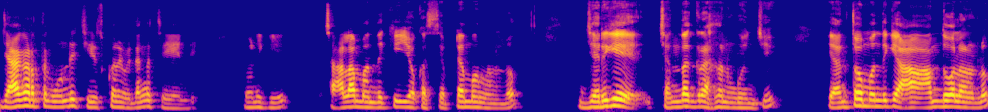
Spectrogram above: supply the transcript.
జాగ్రత్తగా ఉండి చేసుకునే విధంగా చేయండి. మనకి చాలామందికి ఈ యొక్క సెప్టెంబర్ నెలలో జరిగే చంద్రగ్రహణం గురించి ఎంతోమందికి ఆ ఆందోళనలు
